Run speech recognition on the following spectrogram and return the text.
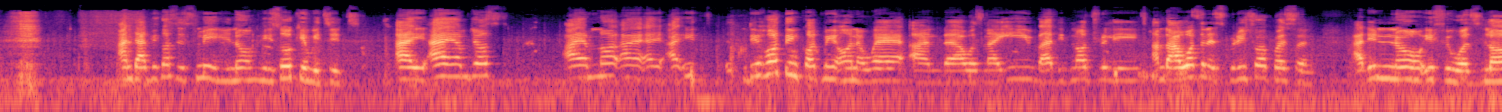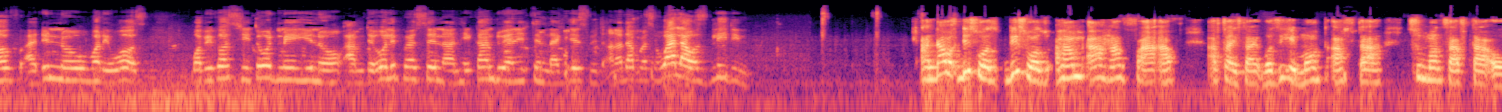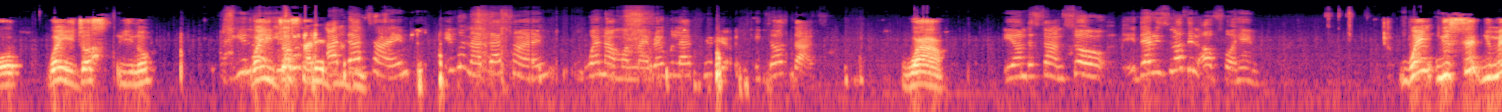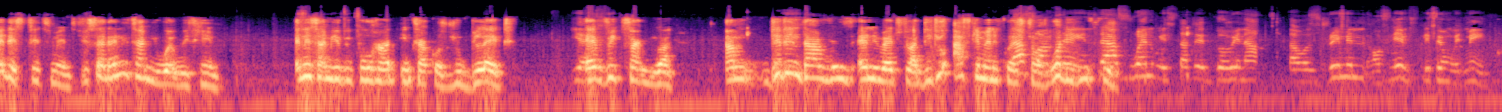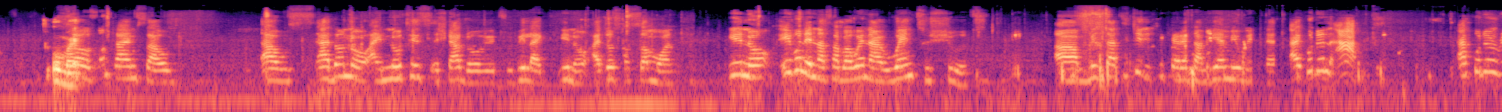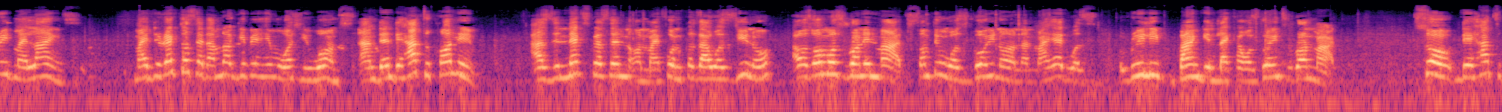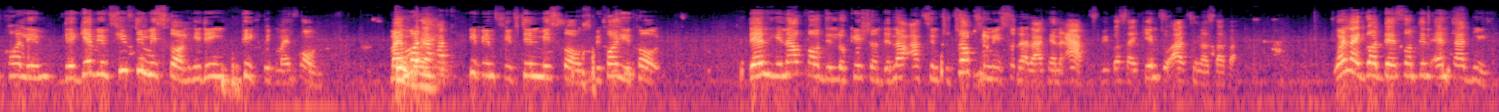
And that because it's me, you know, he's okay with it. I I am just, I am not. I I, I it, the whole thing caught me unaware, and I was naive. I did not really, and I wasn't a spiritual person. I didn't know if it was love. I didn't know what it was. But because he told me, you know, I'm the only person, and he can't do anything like this with another person while I was bleeding. And that this was this was um, how how far af- after it started? Was it a month after, two months after, or when you just you know? you know, When you just started at that time, even at that time, when I'm on my regular period, he does that. Wow. You understand? So there is nothing up for him. When you said you made a statement, you said anytime you were with him, anytime you people had intercourse, you bled. Yes. Every time you are. Um, didn't that raise any red flag? Did you ask him any That's questions? what What did he say? That's when we started going out. I was dreaming of him sleeping with me. Oh my! So sometimes I would, I don't know, I noticed a shadow. It would be like, you know, I just saw someone, you know, even in Asaba when I went to shoot, um, Mr. Tchidi Chikere can bear me witness. I couldn't act. I couldn't read my lines. My director said I'm not giving him what he wants, and then they had to call him as the next person on my phone because I was, you know, I was almost running mad. Something was going on, and my head was really banging like I was going to run mad. So they had to call him. They gave him 50 missed calls. He didn't pick with my phone. My Oh, mother had to give him 15 missed calls before he called. Then he now called the location. They now asked him to talk to me so that I can act because I came to act in Asaba. When I got there, something entered me.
